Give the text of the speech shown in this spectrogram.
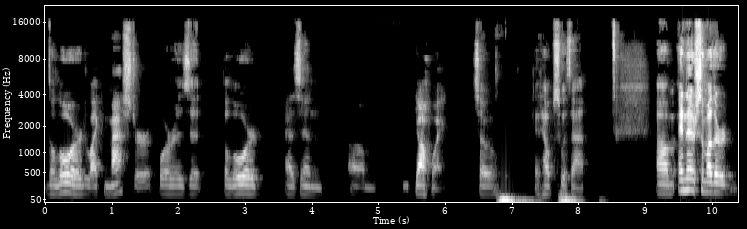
the Lord like master or is it the Lord as in um, Yahweh. So it helps with that. Um, and there's some other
